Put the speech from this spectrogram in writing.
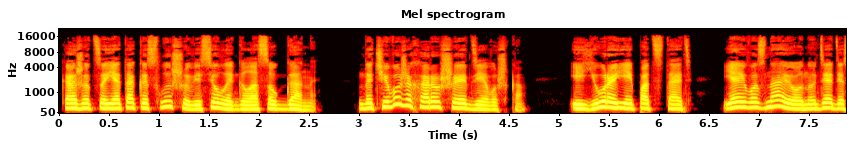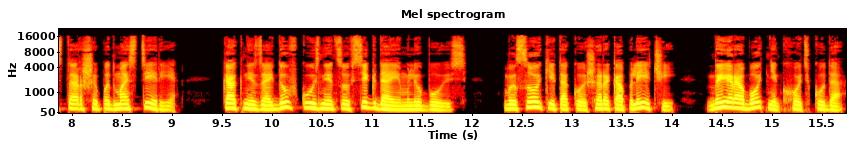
«Кажется, я так и слышу веселый голосок Ганы. Да чего же хорошая девушка. И Юра ей подстать. Я его знаю, он у дяди старший подмастерье. Как не зайду в кузницу, всегда им любуюсь. Высокий такой, широкоплечий, да и работник хоть куда.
